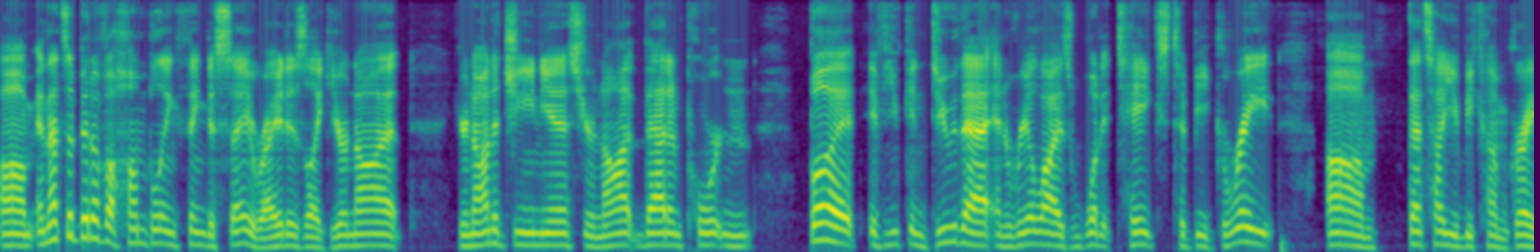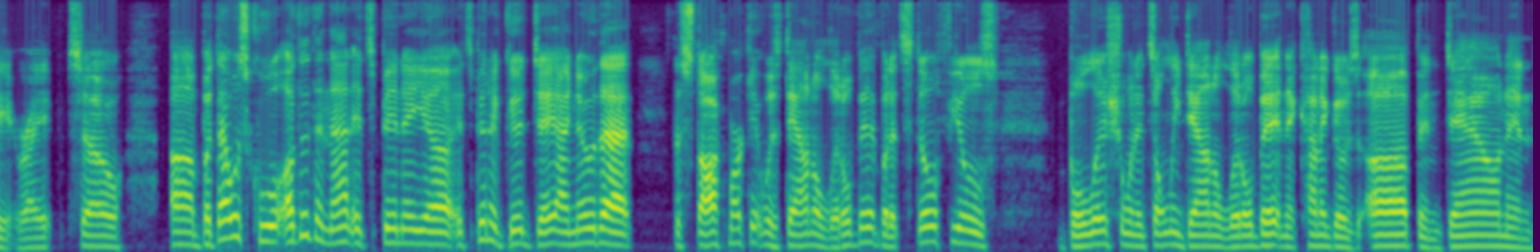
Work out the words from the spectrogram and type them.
Um, and that's a bit of a humbling thing to say, right? Is like you're not you're not a genius, you're not that important, but if you can do that and realize what it takes to be great, um, that's how you become great, right? So, uh, but that was cool. Other than that, it's been a uh, it's been a good day. I know that the stock market was down a little bit, but it still feels bullish when it's only down a little bit and it kind of goes up and down and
